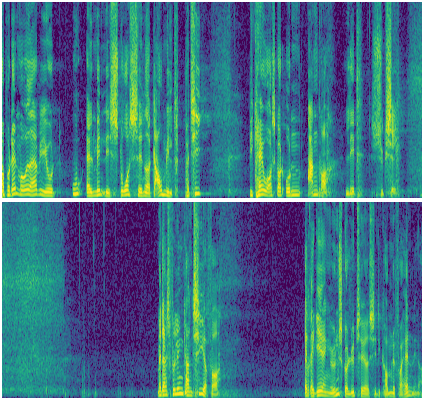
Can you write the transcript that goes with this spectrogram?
Og på den måde er vi jo et ualmindeligt storsindet og gavmildt parti. Vi kan jo også godt unde andre lidt succes. Men der er selvfølgelig ingen garantier for, at regeringen ønsker at lytte til os i de kommende forhandlinger,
